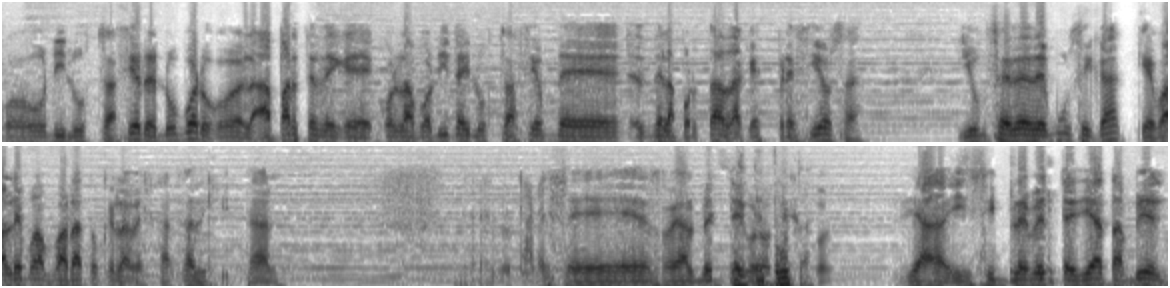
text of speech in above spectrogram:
con ilustraciones, ¿no? Bueno, con la- aparte de que con la bonita ilustración de, de la portada, que es preciosa, y un CD de música que vale más barato que la descarga digital. Eh, me parece realmente grotesco. Ya, y simplemente ya también,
